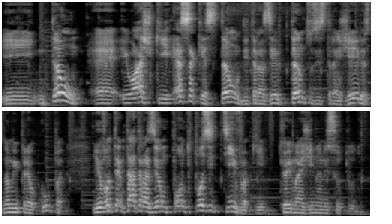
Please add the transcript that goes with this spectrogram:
E então é, eu acho que essa questão de trazer tantos estrangeiros não me preocupa e eu vou tentar trazer um ponto positivo aqui que eu imagino nisso tudo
